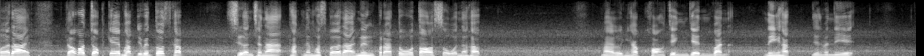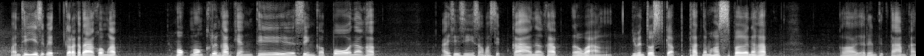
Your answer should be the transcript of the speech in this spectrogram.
มอได้ แล้วก็จบเกมครับยูเวนตุสครับเฉือนชนะท็อตแนมฮอสเปอร์ได้ 1 ประตูต่อศูนย์นะครับ มาลุ้นครับของจริงเย็นวันนี้ครับ เย็นวันนี้ วันที่ 21 กรกฎาคมครับ6โมงครึ่งครับ แข่งที่สิงคโปร์นะครับ ICC 2019 นะครับ ระหว่างยูเวนตุสกับท็อตแนมฮอสเปอร์นะครับ ก็อย่าลืมติดตามกัน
